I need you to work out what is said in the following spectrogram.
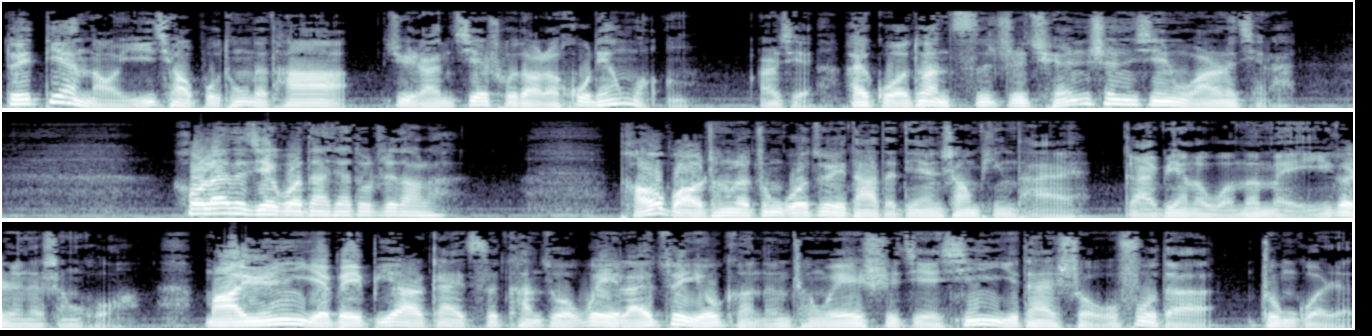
对电脑一窍不通的他，居然接触到了互联网，而且还果断辞职，全身心玩了起来。后来的结果大家都知道了，淘宝成了中国最大的电商平台，改变了我们每一个人的生活。马云也被比尔盖茨看作未来最有可能成为世界新一代首富的中国人。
